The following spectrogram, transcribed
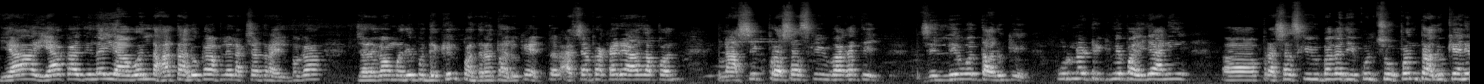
या या काळजीला यावल हा तालुका आपल्या लक्षात राहील. बघा जळगावमध्ये पण देखील पंधरा तालुके आहेत. तर अशा प्रकारे आज आपण नाशिक प्रशासकीय विभागातील जिल्हे व तालुके पूर्ण ट्रिकने पाहिले आणि प्रशासकीय विभागात एकूण चोपन्न तालुके आणि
